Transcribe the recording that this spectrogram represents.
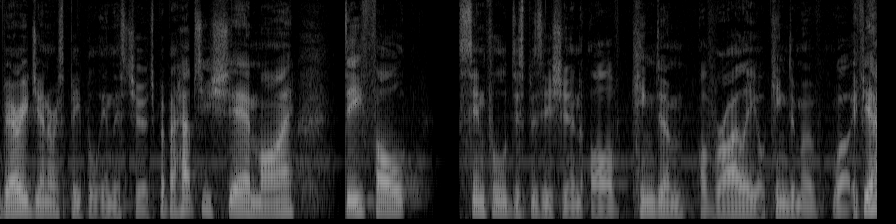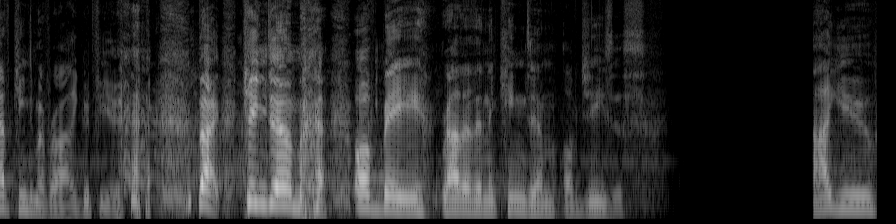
very generous people in this church, but perhaps you share my default sinful disposition of kingdom of Riley or kingdom of, well, if you have kingdom of Riley, good for you. but kingdom of me rather than the kingdom of Jesus. Are you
